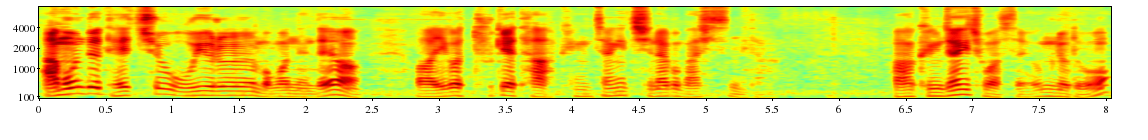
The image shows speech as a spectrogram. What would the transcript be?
아몬드 대추 우유를 먹었는데요. 아, 이거 두 개 다 굉장히 진하고 맛있습니다. 아, 굉장히 좋았어요. 음료도.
